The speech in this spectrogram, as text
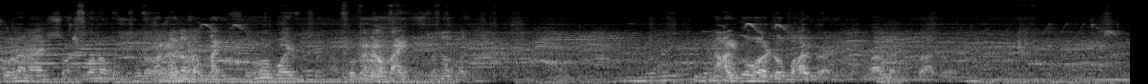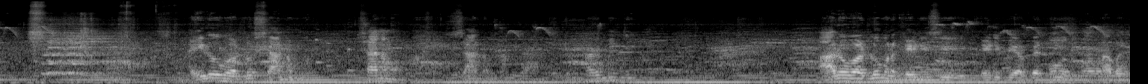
సోనా నాయక్. సోనా. సోనా అమ్మాయి. సోనా బాయ్. నాలుగో వార్డులో బాలరాజు బాలరాజు ఐదో వార్డులో శానమ్మ. శానమ్మ. శానమ్మ. అడబిట్టి ఆరో వార్డులో మన కేడీసీ కేడీపీ అభ్యర్థి బాబాయ్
